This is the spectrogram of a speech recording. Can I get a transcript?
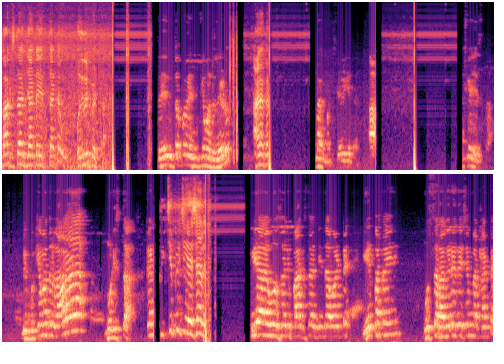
పాకిస్తాన్ జెండా ఎత్తంటే వదిలిపెట్టా. ముఖ్యమంత్రి లేడు? ఆయన చేస్తా. మీకు ముఖ్యమంత్రులు కావాలి కదా? మూడు ఇస్తా. కానీ పిచ్చి పిచ్చి చేశాలి. ఇండియాలో కూర్చొని పాకిస్తాన్ చేద్దామంటే ఏం పత ఇది? చూస్తారా వేరే దేశంలో అట్లా అంటే?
